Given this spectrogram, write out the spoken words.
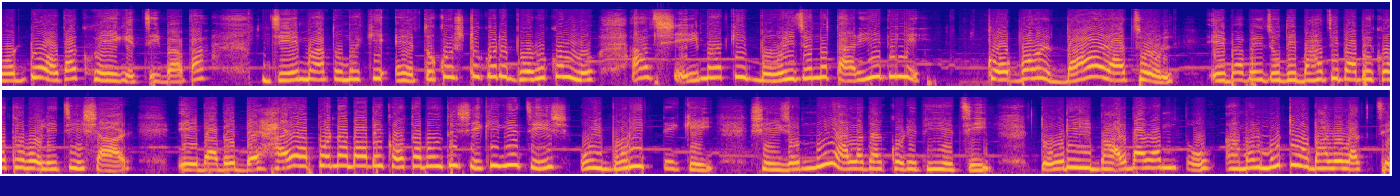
বড্ড অবাক হয়ে গেছি, বাবা। যে মা তোমাকে এত কষ্ট করে বড় করল, আজ সেই মাকে বউয়ের জন্য তাড়িয়ে দিলে? খবরদার আচল। এভাবে যদি বাজে ভাবে কথা বলেছিস আর, এভাবে বেহায়াপনা ভাবে কথা বলতে শিখে গেছিস ওই বুড়ির থেকেই, সেই জন্যই আলাদা করে দিয়েছি। তোর এই বারবারান্ত আমার মোটেও ভালো লাগছে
